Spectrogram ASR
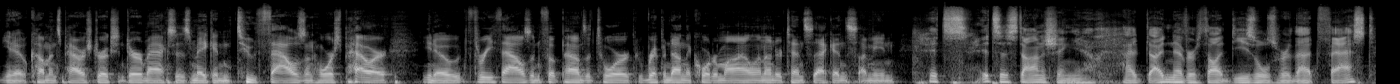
you know Cummins Power Strokes and Duramaxes making two thousand horsepower, you know three thousand foot pounds of torque, ripping down the quarter mile in under ten seconds. I mean, It's it's astonishing, you know. I I never thought diesels were that fast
